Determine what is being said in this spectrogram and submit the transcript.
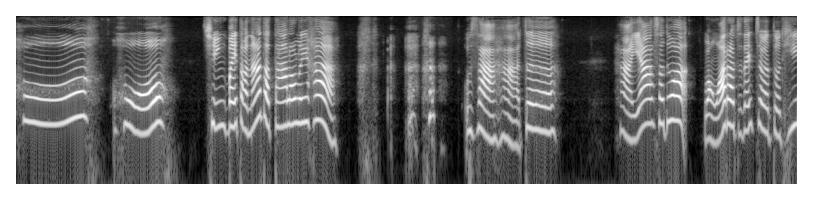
โห โห ชิงไปต่อหน้าต่อตาเราเลยค่ะ อุตส่าห์หาเจอ หายากซะด้วย หวังว่าเราจะได้เจอตัวที่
